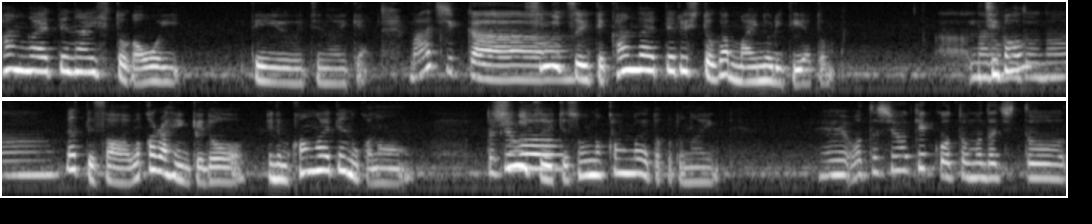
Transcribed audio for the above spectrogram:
考えてない人が多いっていううちの意見。マジか。死について考えてる人がマイノリティやと思う。あなるほどな。だってさ分からへんけどえでも考えてんのかな？私死につはいてそんな考えたことない。えー私は結構友達と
